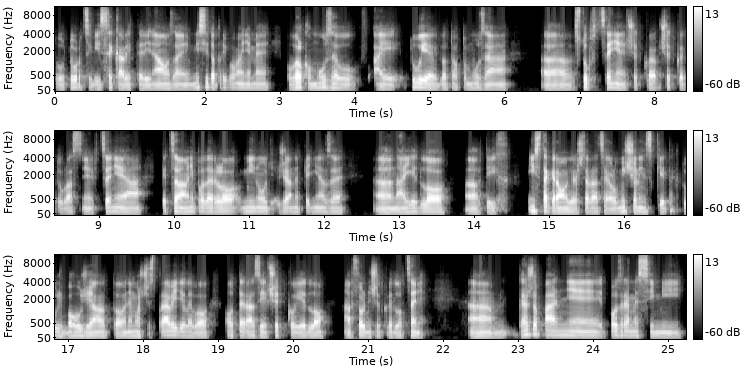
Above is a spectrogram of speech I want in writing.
tu Turci vysekali vtedy naozaj. My si to pripomenieme vo Veľkom múzeu, aj tu je do tohto múzea vstup v cene, všetko, všetko je tu vlastne v cene a keď sa vám nepodarilo minúť žiadne peniaze eh, na jedlo eh, v tých Instagramových reštauráciách alebo Michelinské, tak tu už bohužiaľ to nemôžete spraviť, lebo odteraz je všetko jedlo, absolútne všetko jedlo v cene. Um, každopádne pozrieme si my,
